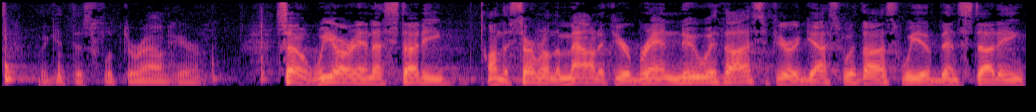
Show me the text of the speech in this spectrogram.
Let me get this flipped around here. So, we are in a study on the Sermon on the Mount. If you're brand new with us, if you're a guest with us, we have been studying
